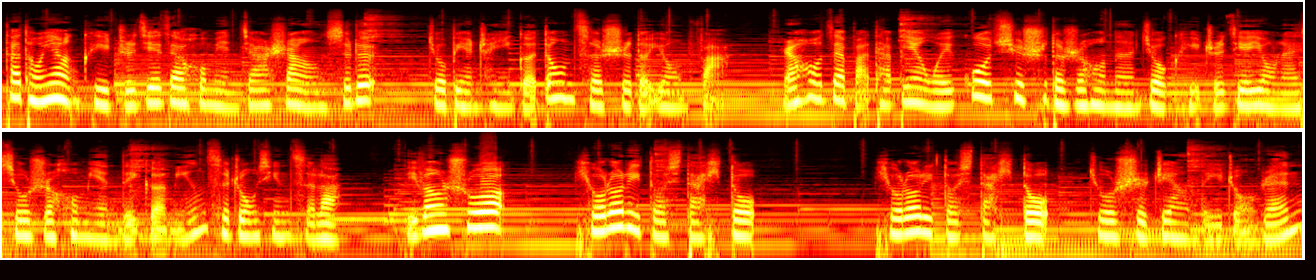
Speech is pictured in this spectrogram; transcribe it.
它同样可以直接在后面加上する。就变成一个动词式的用法，然后再把它变为过去式的时候呢，就可以直接用来修饰后面的一个名词中心词了。比方说，ひょろりとした人，ひょろりとした人就是这样的一种人，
